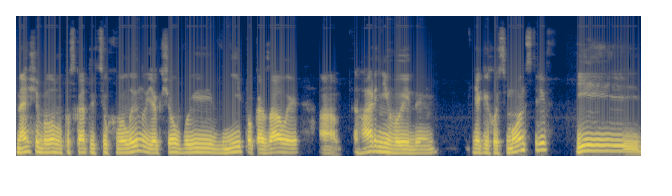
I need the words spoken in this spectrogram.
Навіщо було випускати цю хвилину, якщо ви в ній показали а, гарні види якихось монстрів, і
